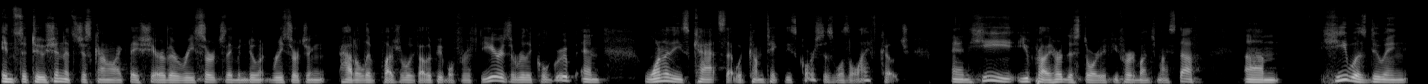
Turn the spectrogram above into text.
institution. It's just kind of like they share their research. They've been doing researching how to live pleasurably with other people for 50 years. A really cool group. And one of these cats that would come take these courses was a life coach. And he, you've probably heard this story if you've heard a bunch of my stuff. Um, he was doing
